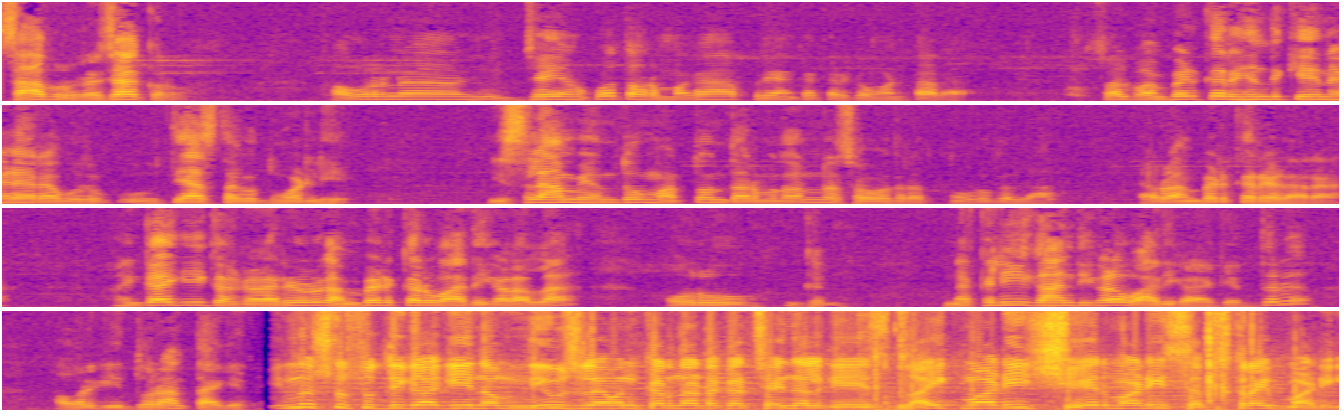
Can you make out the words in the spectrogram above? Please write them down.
ಸಾಬ್ರು ರಜಾಕರು, ಅವ್ರನ್ನ ಜೈ ಅನ್ಕೋತ ಅವ್ರ ಮಗ ಪ್ರಿಯಾಂಕಾ ಕರ್ಕೊಂಡು ಹೊಂಟಾರ ಸ್ವಲ್ಪ ಅಂಬೇಡ್ಕರ್ ಹಿಂದಕ್ಕೆ ಏನು ಹೇಳ್ಯಾರ ಇತಿಹಾಸ ತೆಗೆದು ನೋಡಲಿ. ಇಸ್ಲಾಂ ಎಂದು ಮತ್ತೊಂದು ಧರ್ಮದವ್ರನ್ನ ಸಹೋದರತ್ ನೋಡೋದಿಲ್ಲ. ಯಾರು ಅಂಬೇಡ್ಕರ್ ಹೇಳ್ಯಾರ. ಹೀಗಾಗಿ ಈಗ ಕರಿಯವ್ರಿಗೆ ಅಂಬೇಡ್ಕರ್ ವಾದಿಗಳಲ್ಲ, ಅವರು ಗ, ನಕಲಿ ಗಾಂಧಿಗಳ ವಾದಿಗಳಾಗಿದ್ದರು ಅವ್ರಿಗೆ ಈ ದುರಂತ ಆಗಿದೆ. ಇನ್ನಷ್ಟು ಸುದ್ದಿಗಾಗಿ ನಮ್ಮ ನ್ಯೂಸ್ ಲೆವೆನ್ ಕರ್ನಾಟಕ ಚಾನೆಲ್ಗೆ ಲೈಕ್ ಮಾಡಿ ಶೇರ್ ಮಾಡಿ ಸಬ್ಸ್ಕ್ರೈಬ್ ಮಾಡಿ.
